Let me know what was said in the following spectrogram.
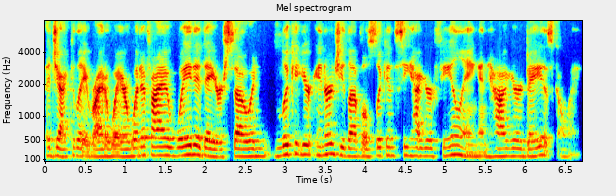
ejaculate right away or what if i wait a day or so and look at your energy levels look and see how you're feeling and how your day is going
